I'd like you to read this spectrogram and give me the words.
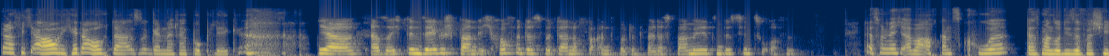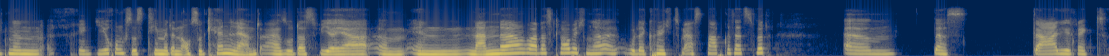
dachte ich auch. Ich hätte auch da so gerne eine Republik. Ja, also ich bin sehr gespannt. Ich hoffe, das wird da noch beantwortet, weil das war mir jetzt ein bisschen zu offen. Das finde ich aber auch ganz cool, dass man so diese verschiedenen Regierungssysteme dann auch so kennenlernt. Also, dass wir ja ähm, in Nanda war das, glaube ich, ne, wo der König zum ersten Mal abgesetzt wird, ähm, dass da direkt,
